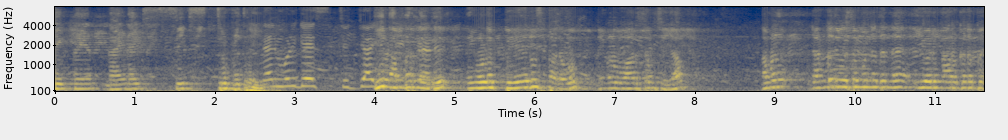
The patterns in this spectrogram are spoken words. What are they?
eight nine nine eight six triple three. Nilambur case ഈ നമ്പറിലേക്ക് നിങ്ങളുടെ പേരും സ്ഥലവും നിങ്ങൾ വാട്സപ്പ് ചെയ്യാം. നമ്മൾ രണ്ട് ദിവസം മുന്നേ തന്നെ ഈ ഒരു നറുക്കെടുപ്പ്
